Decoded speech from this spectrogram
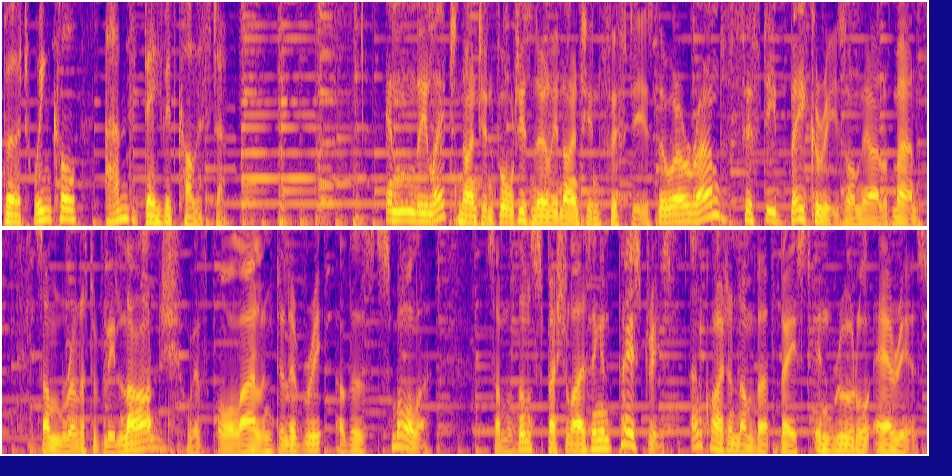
Bert Winkle and David Collister. In the late 1940s and early 1950s, there were around 50 bakeries on the Isle of Man, some relatively large, with all island delivery, others smaller, some of them specialising in pastries, and quite a number based in rural areas.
